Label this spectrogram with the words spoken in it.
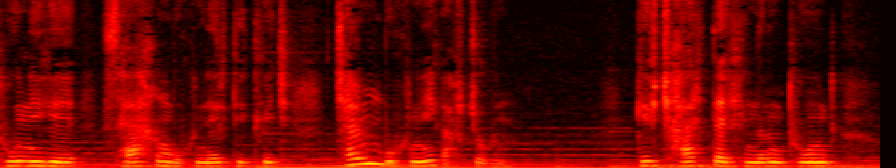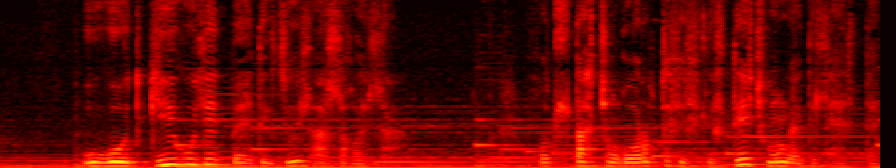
түүнийгээ сайхан бүхнээр тэтгэж чам бүхнийг авч өгнө. Гэвч хайртай эхнэр нь түүнд өгөөд гийгүүлээд байдаг зүйл алга байлаа. Худалдаачин 3 дахь эхнэртэй ч мөн адил хайртай.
